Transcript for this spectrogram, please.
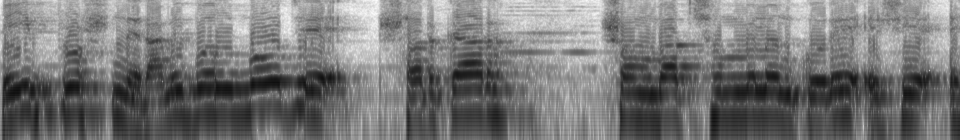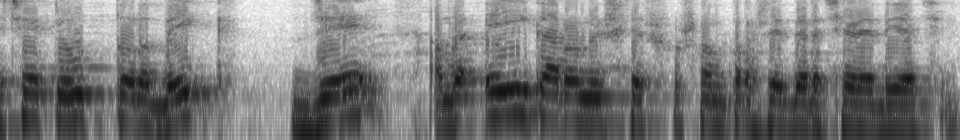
এই প্রশ্নের আমি বলব যে সরকার সংবাদ সম্মেলন করে এসে এসে একটি উত্তর দিক যে আমরা এই কারণে শীর্ষ সন্ত্রাসীদের ছেড়ে দিয়েছি।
